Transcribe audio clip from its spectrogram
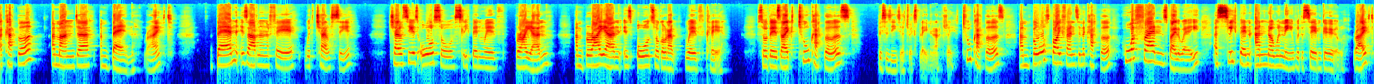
a couple, Amanda and Ben, right? Ben is having an affair with Chelsea. Chelsea is also sleeping with Brian, and Brian is also going out with Claire. So there's like two couples. This is easier to explain actually. Two couples, and both boyfriends in the couple, who are friends by the way, are sleeping unknowingly with the same girl, right?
